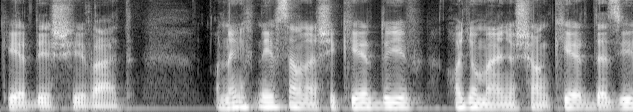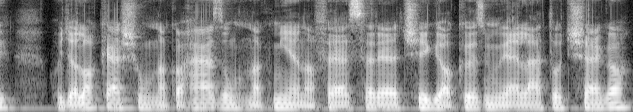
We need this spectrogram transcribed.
kérdésé vált. A népszámolási kérdőív hagyományosan kérdezi, hogy a lakásunknak, a házunknak milyen a felszereltsége, a közmű ellátottsága,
